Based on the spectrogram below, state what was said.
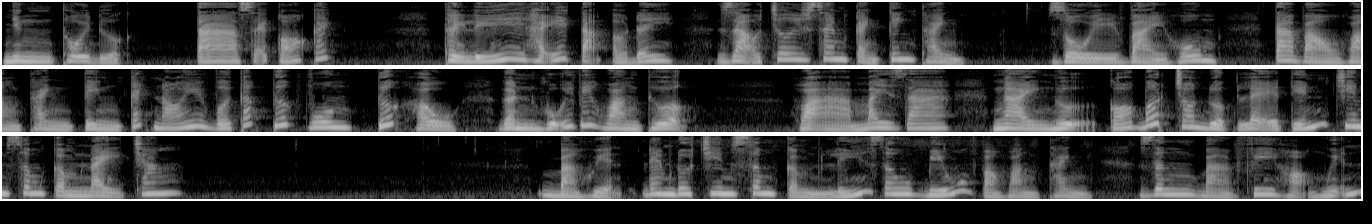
Nhưng thôi được, ta sẽ có cách. Thầy Lý hãy tạm ở đây, dạo chơi xem cảnh kinh thành. Rồi vài hôm, ta vào Hoàng Thành tìm cách nói với các tước vuông, tước hầu, gần gũi với Hoàng thượng. Họa may ra, ngài ngự có bớt cho được lệ tiến chim sâm cầm này chăng? Bà huyện đem đôi chim sâm cầm Lý Dâu biếu vào Hoàng Thành, dâng bà Phi họ Nguyễn.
